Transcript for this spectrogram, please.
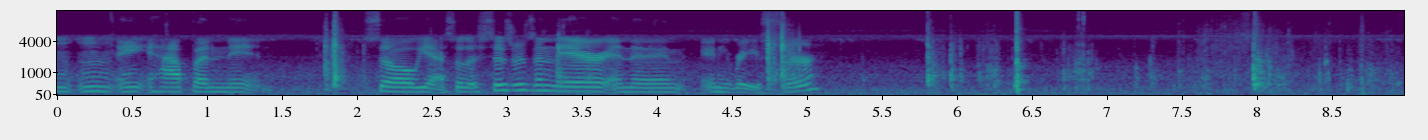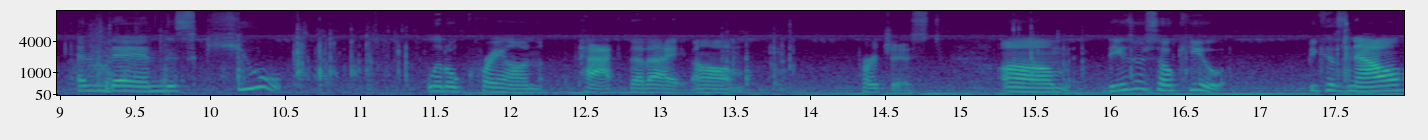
Mm -mm, ain't happening. So yeah, so there's scissors in there and then an eraser. And then this cute little crayon pack that I um, purchased. Um, these are so cute because now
